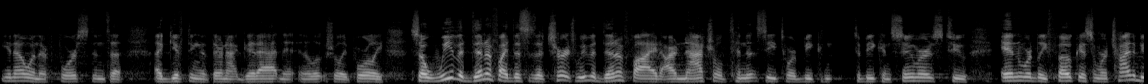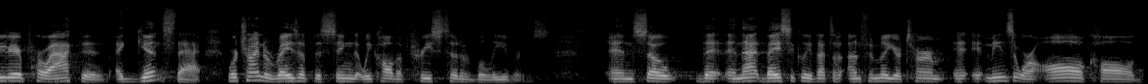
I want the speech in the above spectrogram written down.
you know, when they're forced into a gifting that they're not good at and it, and it looks really poorly. So we've identified this as a church. We've identified our natural tendency toward be, to be consumers, to inwardly focus, and we're trying to be very proactive against that. We're trying to raise up this thing that we call the priesthood of believers. And so, that, and that basically, if that's an unfamiliar term, it, it means that we're all called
